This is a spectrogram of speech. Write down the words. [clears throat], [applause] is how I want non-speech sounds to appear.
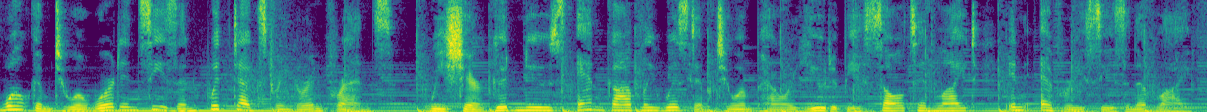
Welcome to A Word in Season with Doug Stringer and friends. We share good news and godly wisdom to empower you to be salt and light in every season of life.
